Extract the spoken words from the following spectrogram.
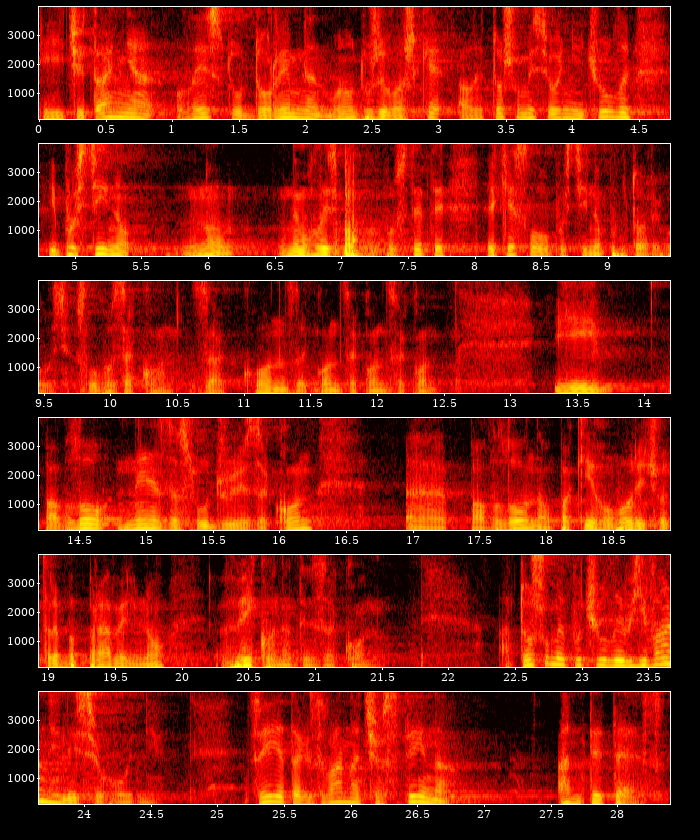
І читання листу до римлян, воно дуже важке, але то, що ми сьогодні чули, і постійно, ну, не могли пропустити, яке слово постійно повторювалося. Слово закон. Закон, закон, закон, закон. І Павло не засуджує закон. Е, Павло навпаки говорить, що треба правильно виконати закон. А то, що ми почули в Євангелії сьогодні, це є так звана частина антитез.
